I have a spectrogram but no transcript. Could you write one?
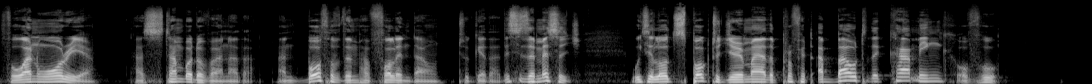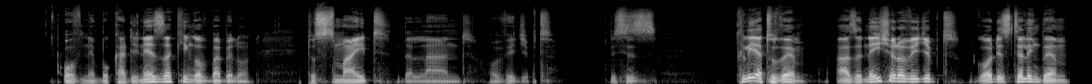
For one warrior has stumbled over another, and both of them have fallen down together. This is a message which the Lord spoke to Jeremiah the prophet about the coming of who? Of Nebuchadnezzar, king of Babylon, to smite the land of Egypt. This is clear to them. As a nation of Egypt, God is telling them,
